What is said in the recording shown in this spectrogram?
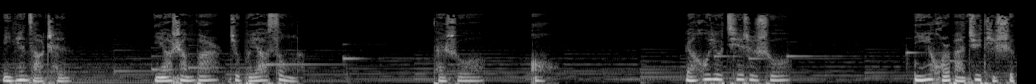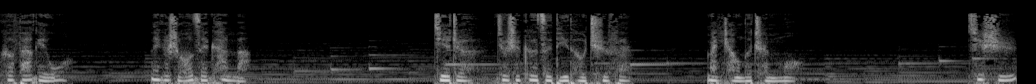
明天早晨，你要上班就不要送了。”他说：“哦。”然后又接着说：“你一会儿把具体时刻发给我。”那个时候再看吧。接着就是各自低头吃饭，漫长的沉默。其实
